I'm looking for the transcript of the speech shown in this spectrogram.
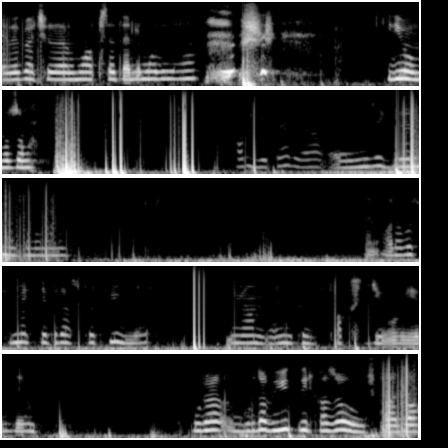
Eve kaçıralım, hapsedelim oraya. Gidiyorum o zaman. Abi yeter ya. Evimize girelim o zaman. Ben araba sürmekte biraz kötüyüm de. Dünyanın en kötü taksici uğrayabilirim. Burada, burada büyük bir kaza olmuş galiba.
